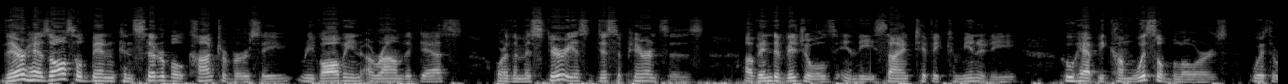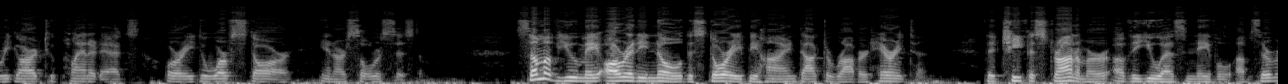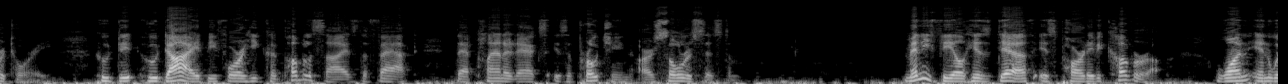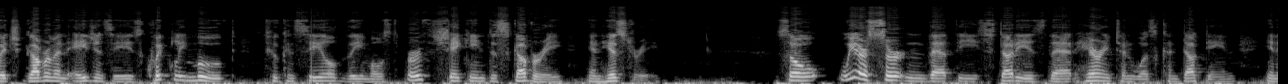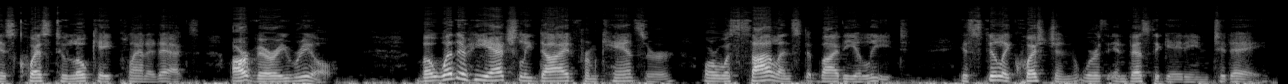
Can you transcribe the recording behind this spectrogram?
There has also been considerable controversy revolving around the deaths or the mysterious disappearances of individuals in the scientific community who have become whistleblowers with regard to Planet X or a dwarf star in our solar system. Some of you may already know the story behind Dr. Robert Harrington, the chief astronomer of the U.S. Naval Observatory, who, did, who died before he could publicize the fact that Planet X is approaching our solar system. Many feel his death is part of a cover-up, one in which government agencies quickly moved to conceal the most earth-shaking discovery in history. So we are certain that the studies that Harrington was conducting in his quest to locate Planet X are very real. But whether he actually died from cancer or was silenced by the elite is still a question worth investigating today.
